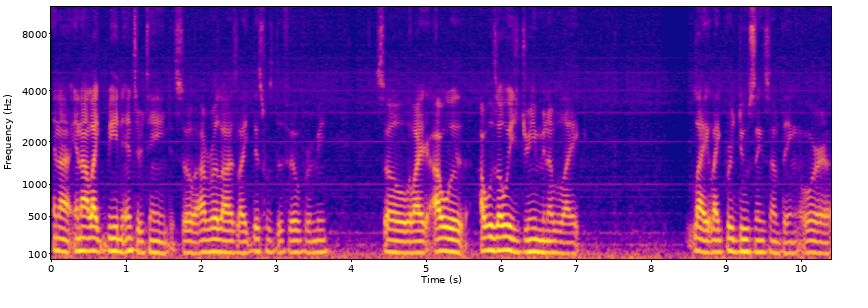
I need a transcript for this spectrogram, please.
and I and I like being entertained. So I realized like this was the field for me. So like I was I was always dreaming of like like like producing something or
